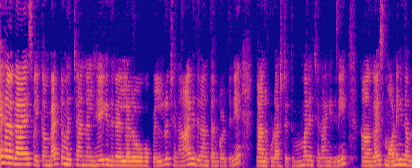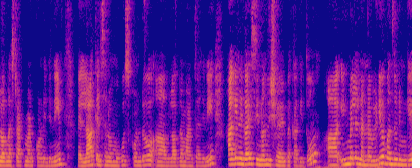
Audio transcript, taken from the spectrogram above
Hi hello guys welcome back to my channel ಹೇಗಿದ್ದೀರಾ ಎಲ್ಲರೂ? ಹೋಪ್ ಎಲ್ಲರೂ ಚೆನ್ನಾಗಿದ್ದೀರಾ ಅಂತ ಅಂದ್ಕೊಳ್ತೀನಿ ನಾನು ಕೂಡ ಅಷ್ಟೇ ತುಂಬಾನೇ ಚೆನ್ನಾಗಿದ್ದೀನಿ. ಗಾಯ್ಸ್ ಮಾರ್ನಿಂಗಿಂದ ವ್ಲಾಗ್ನ ಸ್ಟಾರ್ಟ್ ಮಾಡ್ಕೊಂಡಿದ್ದೀನಿ. ಎಲ್ಲ ಕೆಲಸನೂ ಮುಗಿಸ್ಕೊಂಡು ವ್ಲಾಗ್ನ ಮಾಡ್ತಾ ಇದ್ದೀನಿ. ಹಾಗೆಯೇ ಗಾಯ್ಸ್ ಇನ್ನೊಂದು ವಿಷಯ ಹೇಳಬೇಕಾಗಿತ್ತು. ಇನ್ಮೇಲೆ ನನ್ನ ವಿಡಿಯೋ ಬಂದು ನಿಮಗೆ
